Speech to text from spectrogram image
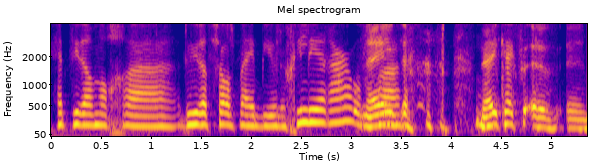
Heb je dan nog, eh, doe je dat zoals bij een biologieleraar? Of, Nee, eh, nee kijk, eh, eh,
